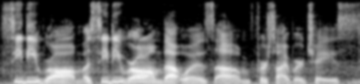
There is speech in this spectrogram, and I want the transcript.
CD-ROM, a CD-ROM that was um, for Cyberchase.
